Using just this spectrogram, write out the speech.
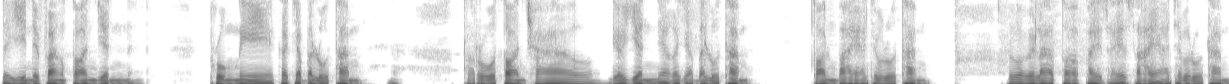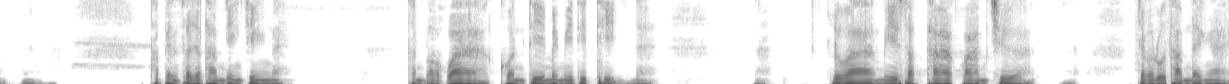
ได้ยินได้ฟังตอนเย็นพรุ่งนี้ก็จะบรรลุธรรมถ้ารู้ตอนเช้า เดี๋ยวเย็นเนี่ยก็จะบรรลุธรรม ตอนบ่ายอาจจะบรรลุธรรม หรือว่าเวลาต่อไปสายๆอาจจะบรรลุธรรม ถ้าเป็นสัจธรรมจริงๆนะท่านบอกว่าคนที่ไม่มีทิฏฐินะหรือว่ามีศรัทธาความเชื่อ จะบรรลุธรรมได้ง่าย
